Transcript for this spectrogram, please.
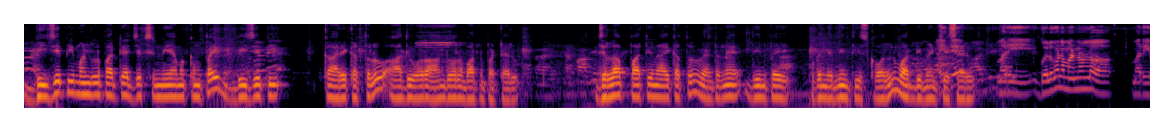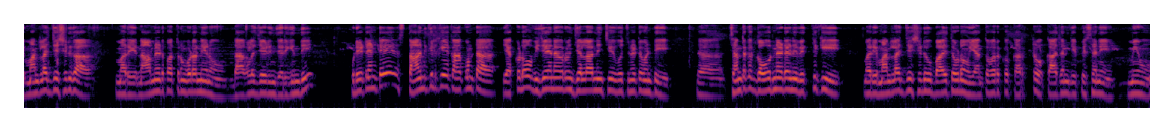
BJP మండల party అధ్యక్షుడి నియామకంపై BJP కార్యకర్తలు ఆదివారం ఆందోళన బాటన పట్టారు. జిల్లా పార్టీ నాయకత్వం వెంటనే దీనిపై ఒక నిర్ణయం తీసుకోవాలని వారు డిమాండ్ చేశారు. మరి గొలుగొండ మండలంలో మరి మండల అధ్యక్షుడిగా మరి నామినేట్ పత్రం కూడా నేను దాఖలు చేయడం జరిగింది. ఇప్పుడు ఏంటంటే స్థానికులకే కాకుండా ఎక్కడో విజయనగరం జిల్లా నుంచి వచ్చినటువంటి చందక గవర్నర్ అనే వ్యక్తికి మరి మండలాధ్యక్షుడు బాధ్యత ఎంతవరకు కరెక్ట్ కాదని చెప్పేసి అని మేము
